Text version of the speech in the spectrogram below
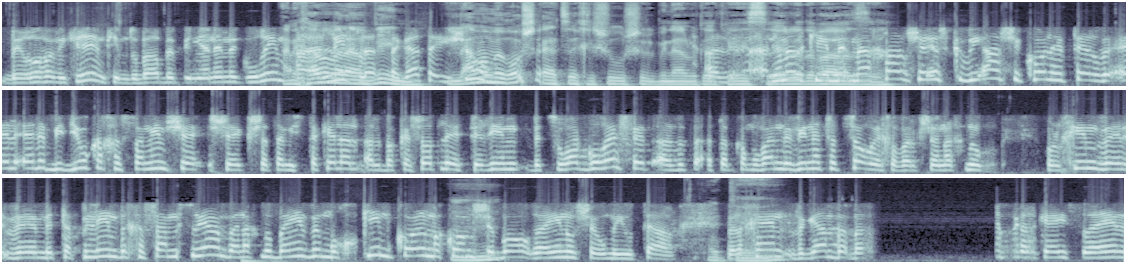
ברוב המקרים, כי מדובר בבנייני מגורים, ההליך להשגת האישור... למה מראש היה צריך אישור של מינהל מקרקעי ישראל לדבר הזה? אני אומר, כי מאחר שיש קביעה שכל היתר, ואלה בדיוק החסמים ש, שכשאתה מסתכל על, על בקשות להיתרים בצורה גורפת, אז אתה, אתה כמובן מבין את הצורך, אבל כשאנחנו הולכים ו, ומטפלים בחסם מסוים, ואנחנו באים ומוחקים כל מקום mm-hmm. שבו ראינו שהוא מיותר. Okay. אוקיי. ולכן, וגם... מקרקעי ישראל,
